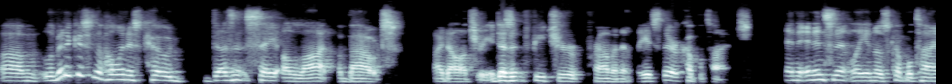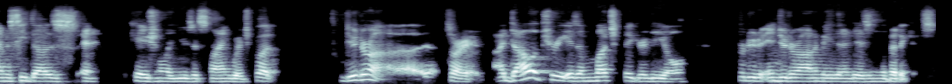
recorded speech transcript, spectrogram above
um, Leviticus and the Holiness Code doesn't say a lot about idolatry. It doesn't feature prominently. It's there a couple times. And, and incidentally, in those couple times, he does occasionally use its language. But Deuteron- uh, sorry, idolatry is a much bigger deal for Deut- in Deuteronomy than it is in Leviticus.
